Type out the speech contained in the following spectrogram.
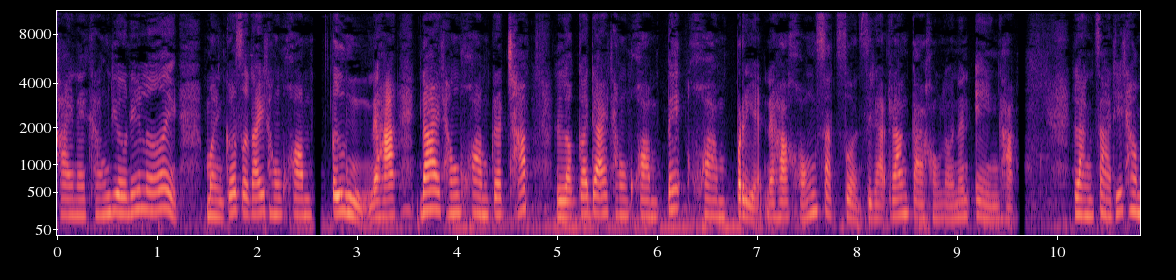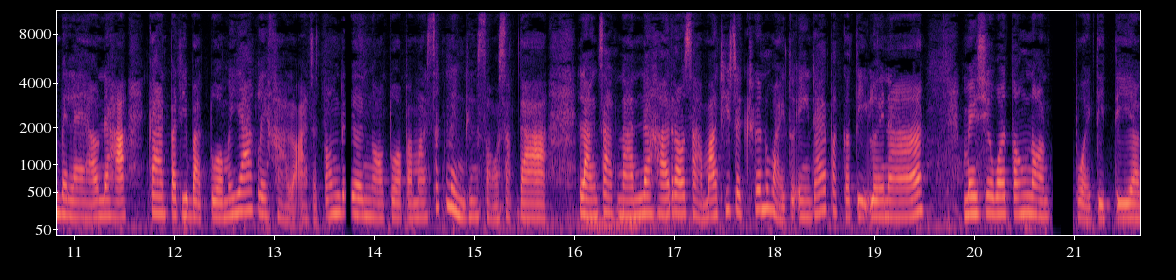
ภายในครั้งเดียวได้เลย มันก็จะได้ทั้งความตึงนะคะ ได้ทั้งความกระชับ แล้วก็ได้ทั้งความเป๊ะความเปรียดนะคะ ของสัดส่วนสิระร่างกายของเรานั่นเองค่ะ หลังจากที่ทำไปแล้วนะคะ การปฏิบัติตัวไม่ยากเลยค่ะ เราอาจจะต้องเดินงอตัวประมาณสัก 1-2 สัปดาห์ หลังจากนั้นนะคะ เราสามารถที่จะเคลื่อนไหวตัวเองได้ปกติเลยนะ ไม่ใช่ว่าต้องนอนป่วยติดเตียง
